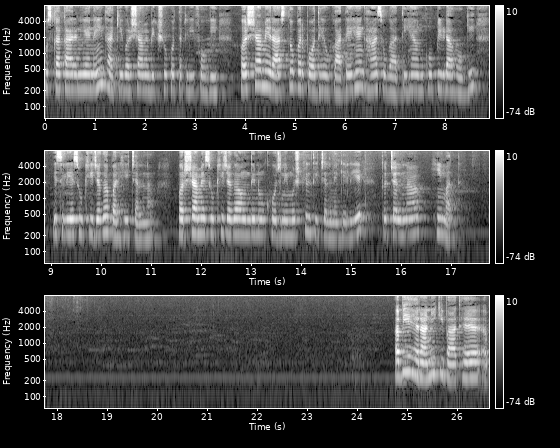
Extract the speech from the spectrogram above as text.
उसका कारण यह नहीं था कि वर्षा में भिक्षु को तकलीफ़ होगी। वर्षा में रास्तों पर पौधे उगाते हैं, घास उगाती हैं, उनको पीड़ा होगी, इसलिए सूखी जगह पर ही चलना। वर्षा में सूखी जगह उन दिनों खोजनी मुश्किल थी चलने के लिए तो चलना ही मत। अब ये हैरानी की बात है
